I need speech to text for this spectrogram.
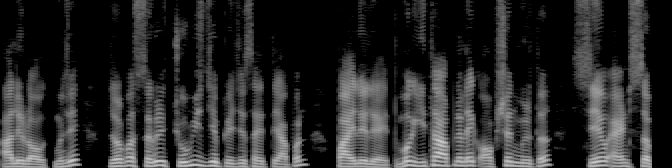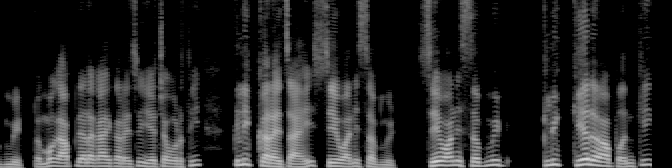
आलेलो आहोत. म्हणजे जवळपास सगळे 24 जे पेजेस आहेत, ते आपण पाहिलेले आहेत. मग इथं आपल्याला एक ऑप्शन मिळतं सेव्ह अँड सबमिट. तर मग आपल्याला काय करायचं, याच्यावरती क्लिक करायचं आहे सेव्ह आणि सबमिट. सेव्ह आणि सबमिट क्लिक केलं आपण, की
